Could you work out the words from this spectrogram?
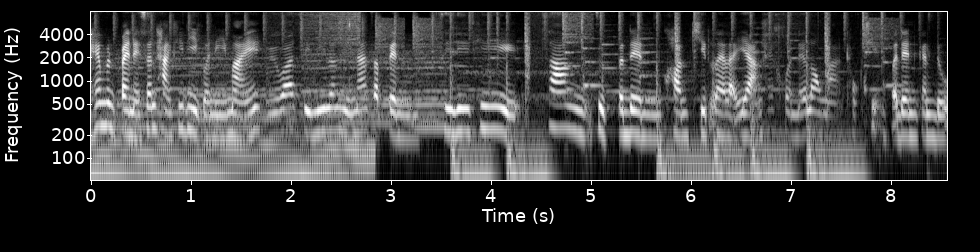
ให้มันไปในเส้นทางที่ดีกว่านี้ไหมวิว่าซีรีส์เรื่องนี้น่าจะเป็นซีรีส์ที่สร้างจุดประเด็นความคิดหลาย ๆ อย่าง ให้คนได้ลองมาถกเถียงประเด็นกันดู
